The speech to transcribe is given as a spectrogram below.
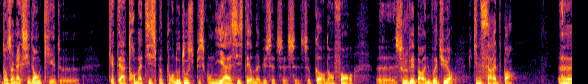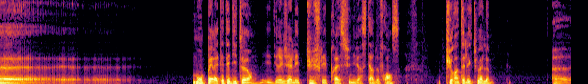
dans un accident qui est qui était un traumatisme pour nous tous, puisqu'on y a assisté. On a vu ce, corps d'enfant euh, soulevé par une voiture qui ne s'arrête pas. Euh, mon père était éditeur. Il dirigeait les PUF, les presses universitaires de France, pur intellectuel. Euh,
